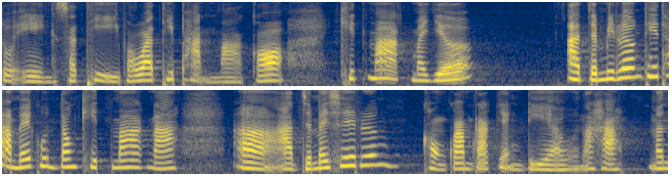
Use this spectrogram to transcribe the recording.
ตัวเองสักทีเพราะว่าที่ผ่านมาก็คิดมากมาเยอะ อาจจะมีเรื่องที่ทำให้คุณต้องคิดมากนะอาอาจจะไม่ใช่เรื่องของความรักอย่างเดียวนะคะ มัน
